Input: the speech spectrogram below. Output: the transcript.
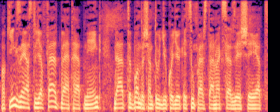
A Kingsnél azt ugye felvethetnénk, de hát pontosan tudjuk, hogy ők egy szupersztár megszerzéséért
